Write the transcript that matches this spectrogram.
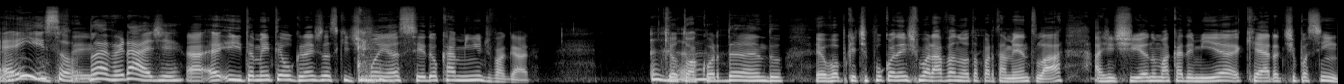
É não isso, sei. não é verdade? Ah, é, e também tem o grande lance que de manhã cedo eu caminho devagar. Que eu tô acordando. Eu vou, porque, tipo, quando a gente morava no outro apartamento lá, a gente ia numa academia que era, tipo assim,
